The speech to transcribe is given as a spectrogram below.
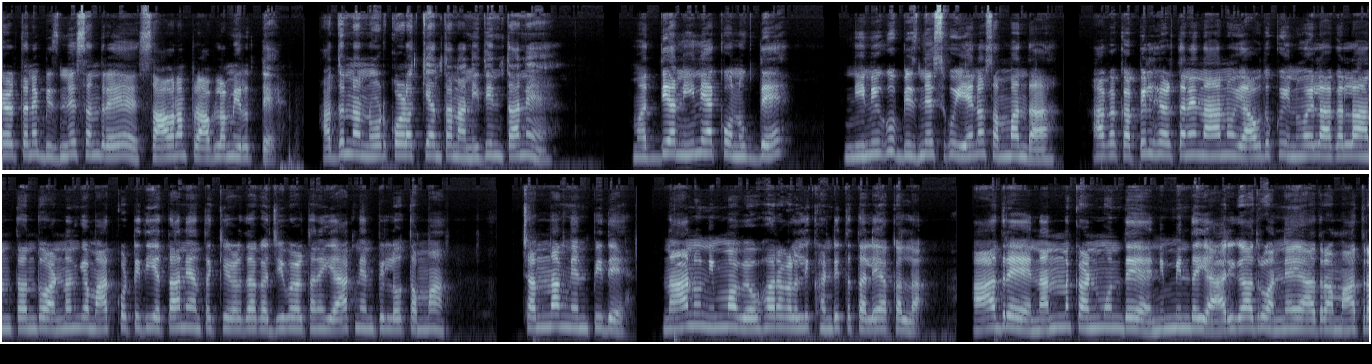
ಹೇಳ್ತಾನೆ ಬಿಸ್ನೆಸ್ ಅಂದರೆ ಸಾವಿರ ಪ್ರಾಬ್ಲಮ್ ಇರುತ್ತೆ. ಅದನ್ನು ನೋಡ್ಕೊಳ್ಳೋಕ್ಕೆ ಅಂತ ನಾನು ಇದೀನಿ ತಾನೇ. ಮಧ್ಯ ನೀನು ಯಾಕೋ ನುಗ್ದೆ? ನಿನಗೂ ಬಿಸ್ನೆಸ್ಗೂ ಏನೋ ಸಂಬಂಧ? ಆಗ ಕಪಿಲ್ ಹೇಳ್ತಾನೆ, ನಾನು ಯಾವುದಕ್ಕೂ ಇನ್ವೈಲ್ ಆಗಲ್ಲ ಅಂತಂದು ಅಣ್ಣನಿಗೆ ಮಾತು ಕೊಟ್ಟಿದೀಯ ತಾನೇ ಅಂತ ಕೇಳಿದಾಗ ಜೀವ ಹೇಳ್ತಾನೆ, ಯಾಕೆ ನೆನಪಿಲ್ಲೋ ತಮ್ಮ? ಚೆನ್ನಾಗಿ ನೆನಪಿದೆ. ನಾನು ನಿಮ್ಮ ವ್ಯವಹಾರಗಳಲ್ಲಿ ಖಂಡಿತ ತಲೆ ಹಾಕಲ್ಲ. ಆದರೆ ನನ್ನ ಕಣ್ಮುಂದೆ ನಿಮ್ಮಿಂದ ಯಾರಿಗಾದರೂ ಅನ್ಯಾಯ ಆದ್ರೆ ಮಾತ್ರ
